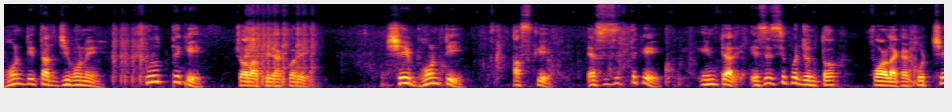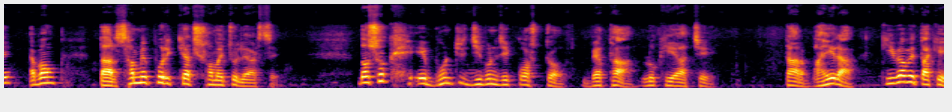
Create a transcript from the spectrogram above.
বোনটি তার জীবনে শুরু থেকে চলাফেরা করে? সেই বোনটি আজকে এসএসসি থেকে ইন্টার এসএসসি পর্যন্ত পড়ালেখা করছে এবং তার সামনে পরীক্ষার সময় চলে আসছে। দর্শক এই বোনটির জীবনে যে কষ্ট, ব্যথা লুকিয়ে আছে, তার ভাইরা কীভাবে তাকে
